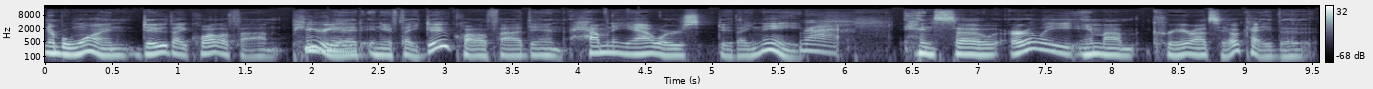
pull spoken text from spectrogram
Number one, do they qualify? Period. And if they do qualify, then how many hours do they need? Right. And so early in my career, I'd say, okay, the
